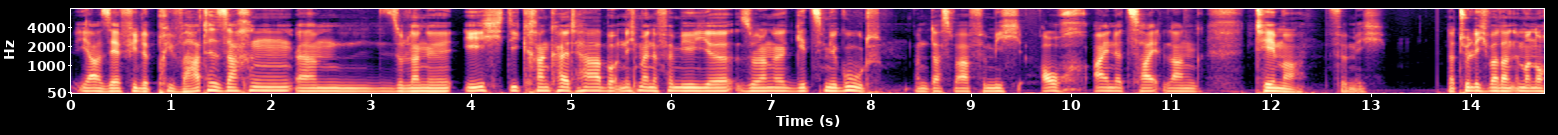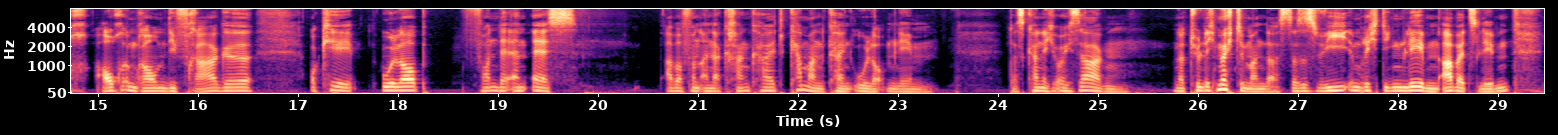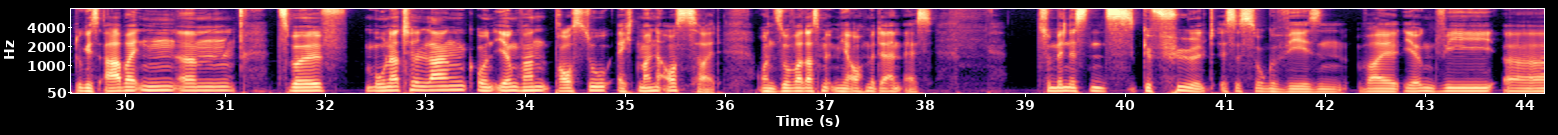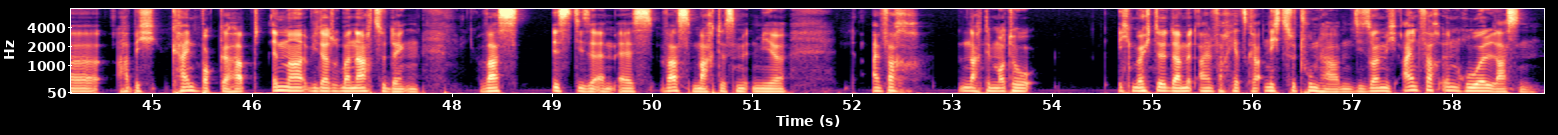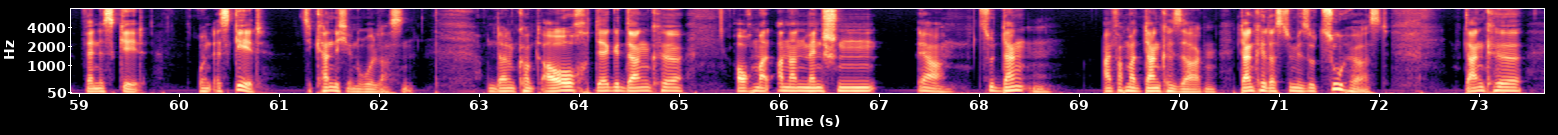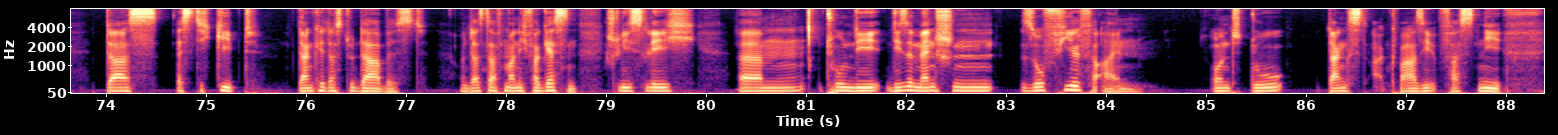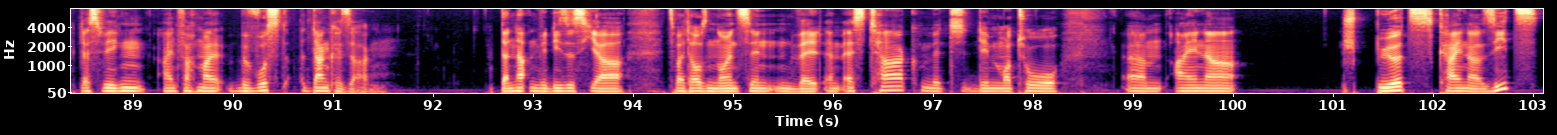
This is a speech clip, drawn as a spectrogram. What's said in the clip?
ja sehr viele private Sachen. Ähm, solange ich die Krankheit habe und nicht meine Familie, solange geht es mir gut. Und das war für mich auch eine Zeit lang Thema für mich. Natürlich war dann immer noch auch im Raum die Frage, okay, Urlaub von der MS, aber von einer Krankheit kann man keinen Urlaub nehmen. Das kann ich euch sagen. Natürlich möchte man das. Das ist wie im richtigen Leben, Arbeitsleben. Du gehst arbeiten ähm, zwölf Monate lang und irgendwann brauchst du echt mal eine Auszeit. Und so war das mit mir auch mit der MS. Zumindest gefühlt ist es so gewesen, weil irgendwie äh, habe ich keinen Bock gehabt, immer wieder drüber nachzudenken. Was ist diese MS? Was macht es mit mir? Einfach nach dem Motto, ich möchte damit einfach jetzt gerade nichts zu tun haben. Sie soll mich einfach in Ruhe lassen, wenn es geht. Und es geht. Sie kann dich in Ruhe lassen. Und dann kommt auch der Gedanke, auch mal anderen Menschen, ja, zu danken. Einfach mal Danke sagen. Danke, dass du mir so zuhörst. Danke, dass es dich gibt. Danke, dass du da bist. Und das darf man nicht vergessen. Schließlich ähm, tun die, diese Menschen so viel für einen und du dankst quasi fast nie. Deswegen einfach mal bewusst Danke sagen. Dann hatten wir dieses Jahr 2019 einen Welt-MS-Tag mit dem Motto: ähm, Einer spürt's, keiner sieht's.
